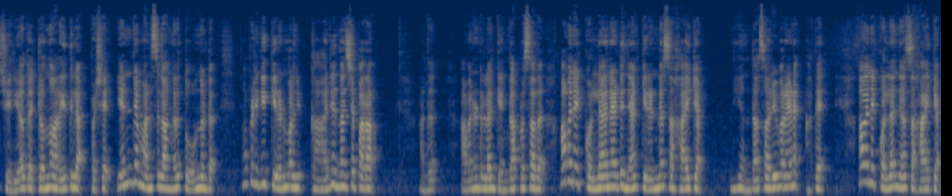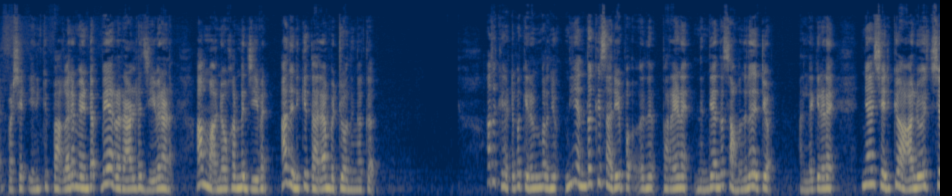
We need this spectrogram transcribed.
ശരിയോ തെറ്റോ ഒന്നും അറിയത്തില്ല. പക്ഷെ എന്റെ മനസ്സിൽ അങ്ങനെ തോന്നുന്നുണ്ട്. അപ്പോഴേക്ക് കിരൺ പറഞ്ഞു കാര്യം എന്താ വെച്ചാൽ പറ. അത് അവനുണ്ടല്ലോ ഗംഗാപ്രസാദ്. അവനെ കൊല്ലാനായിട്ട് ഞാൻ കിരണിനെ സഹായിക്കാം. നീ എന്താ സാരി പറയണേ? അതെ. അവനെ കൊല്ലാൻ ഞാൻ സഹായിക്കാം. പക്ഷെ എനിക്ക് പകരം വേണ്ട വേറൊരാളുടെ ജീവനാണ്. ആ മനോഹറിന്റെ ജീവൻ അതെനിക്ക് തരാൻ പറ്റുമോ നിങ്ങൾക്ക്? അത് കേട്ടപ്പോൾ കിരൺ പറഞ്ഞു നീ എന്തൊക്കെ സരി പറയണേ? നിന്റെ എന്താ സമനില തെറ്റിയോ? അല്ല കിരണേ ഞാൻ ശരിക്കും ആലോചിച്ച്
